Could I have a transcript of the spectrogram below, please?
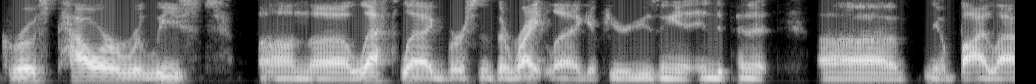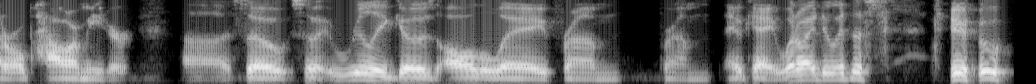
gross power released on the left leg versus the right leg if you're using an independent uh, you know bilateral power meter. Uh, so so it really goes all the way from from okay, what do I do with this? to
